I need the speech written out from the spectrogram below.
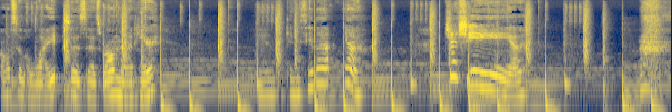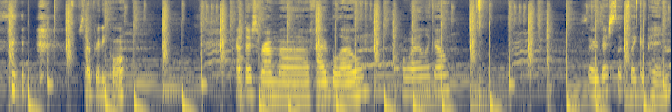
also a light, so it says Raw Mad here. And can you see that? Yeah. Cheshire! so pretty cool. Got this from uh, Five Below a while ago. So this looks like a pen,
